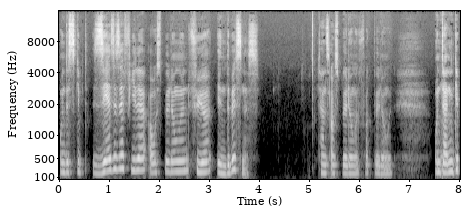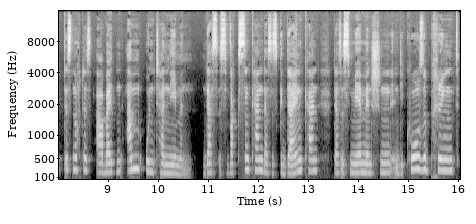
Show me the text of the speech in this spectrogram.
Und es gibt sehr, sehr, sehr viele Ausbildungen für in the business. Tanzausbildungen, Fortbildungen. Und dann gibt es noch das Arbeiten am Unternehmen dass es wachsen kann, dass es gedeihen kann, dass es mehr Menschen in die Kurse bringt,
